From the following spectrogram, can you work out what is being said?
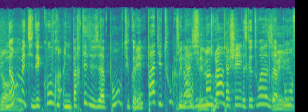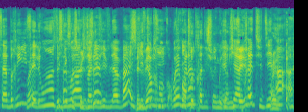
Genre, Non, mais tu découvres une partie du Japon que tu connais Oui. pas du tout, que Ah, tu imagines le même truc pas. caché. Parce que toi, le Ah oui, Japon, oui. ça brille, Ouais, c'est loin, c'est tu ça, dis, c'est ce ouais, que je je vais aller vivre là-bas, et puis le tu te vernis. rends compte. Ouais, entre voilà. tradition et Et puis modernité. après, tu dis, Oui. ah, ah.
